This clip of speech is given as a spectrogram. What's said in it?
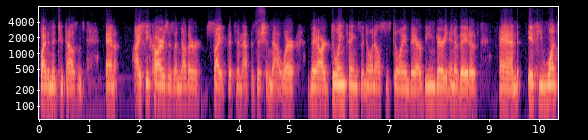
by the mid 2000s. And iSeeCars is another site that's in that position now where they are doing things that no one else is doing. They are being very innovative. And if you once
